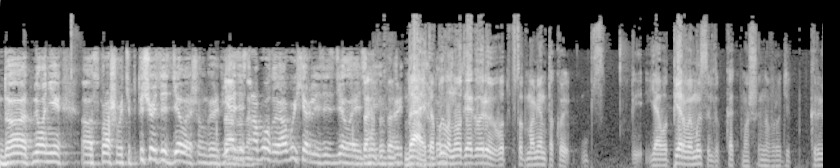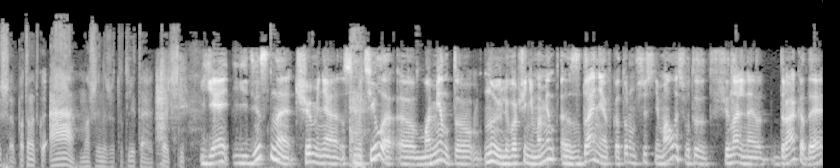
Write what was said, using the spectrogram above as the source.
Да, ну они э, спрашивают, типа, ты что здесь делаешь? Он говорит, я да, здесь да. работаю, а вы хер ли здесь делаете? Да, да, да. Говорит, да это было, но вот я говорю, вот в тот момент такой, я вот первая мысль, как машина вроде крыша, потом я такой, а, машины же тут летают, точно. Я единственное, что меня смутило, э, момент, э, ну или вообще не момент, э, здание, в котором все снималось, вот эта финальная драка, да,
